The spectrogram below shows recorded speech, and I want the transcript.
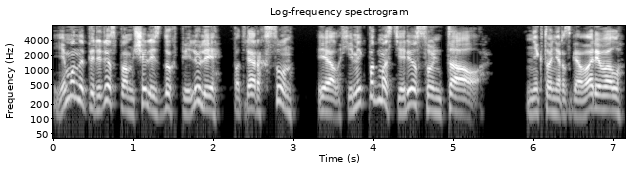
Ему наперерез помчались дух пилюли, патриарх Сун и алхимик подмастерье Сунь Тао. Никто не разговаривал.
